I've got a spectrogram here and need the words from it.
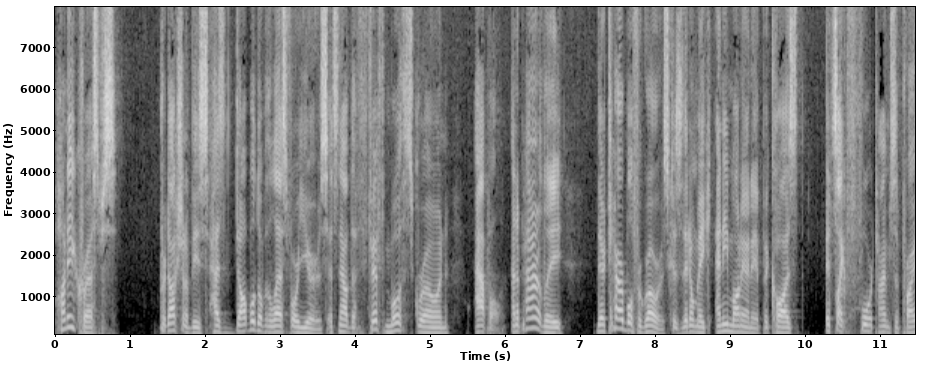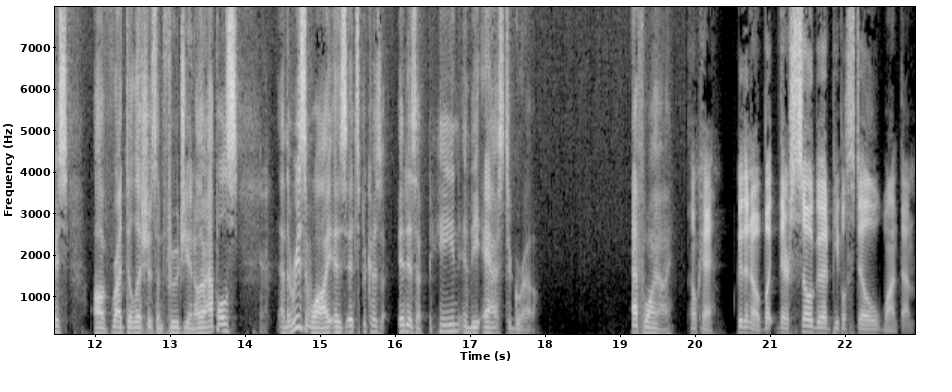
Honeycrisps production of these has doubled over the last four years. It's now the fifth most grown apple, and apparently they're terrible for growers because they don't make any money on it because it's like four times the price of Red Delicious and Fuji and other apples. And the reason why is it's because it is a pain in the ass to grow. FYI. Okay, good to know. But they're so good, people still want them.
